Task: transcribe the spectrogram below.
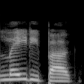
ladybug.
